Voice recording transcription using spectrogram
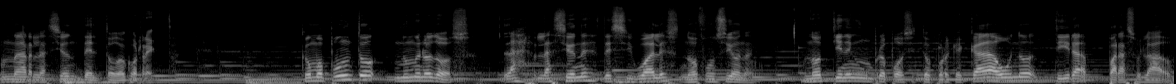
una relación del todo correcta. Como punto número 2, las relaciones desiguales no funcionan, no tienen un propósito porque cada uno tira para su lado.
